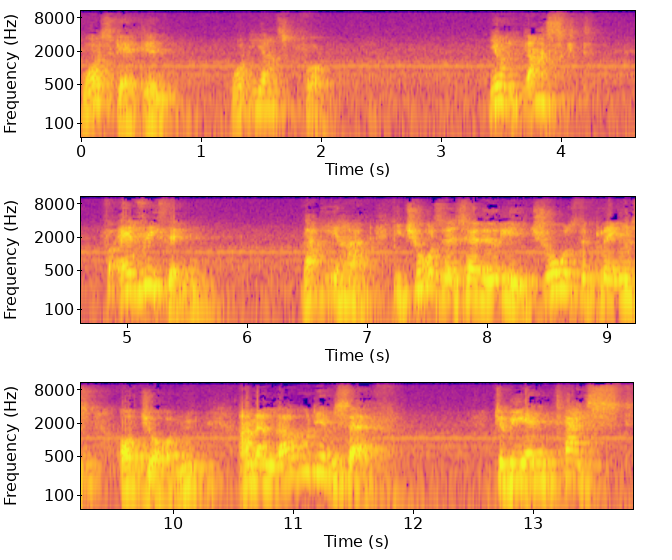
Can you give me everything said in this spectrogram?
was getting what he asked for. You know, he asked for everything that he had. He chose, as I said earlier, he chose the plains of Jordan and allowed himself to be enticed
